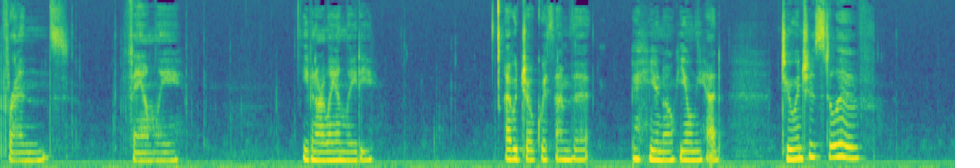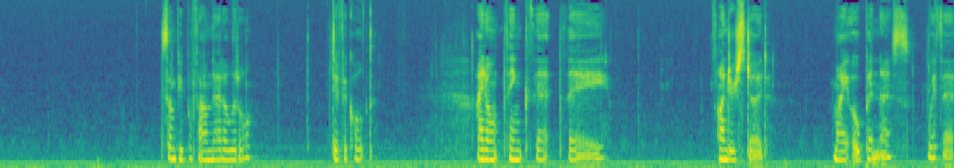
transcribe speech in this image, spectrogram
friends, family, even our landlady. I would joke with them that, you know, he only had two inches to live. Some people found that a little difficult. I don't think that they understood my openness with it.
